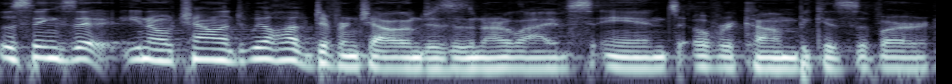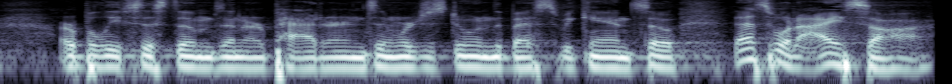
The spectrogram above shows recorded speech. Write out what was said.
those things that you know challenge. We all have different challenges in our lives and overcome because of our our belief systems and our patterns, and we're just doing the best we can. So that's what I saw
